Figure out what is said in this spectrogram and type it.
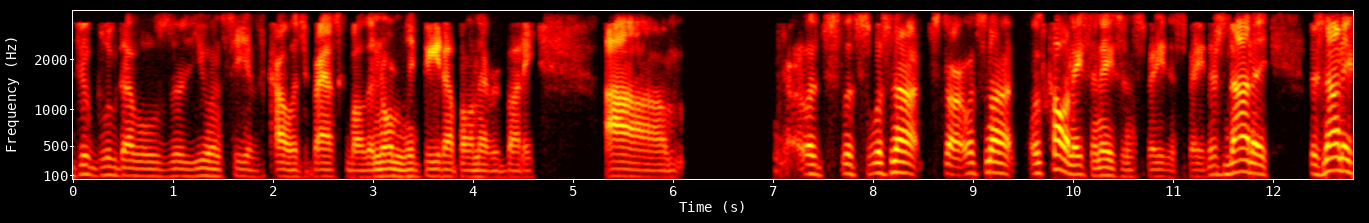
Duke Blue Devils or UNC of college basketball, they normally beat up on everybody. Um, let's let's let's not start. Let's not let's call an ace an ace and spade a spade. There's not a there's not a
